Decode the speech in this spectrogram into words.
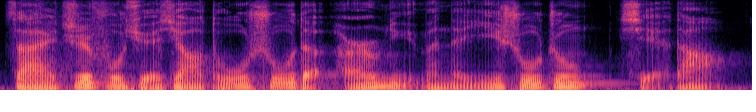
在知福学校读书的儿女们的遗书中写道：“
